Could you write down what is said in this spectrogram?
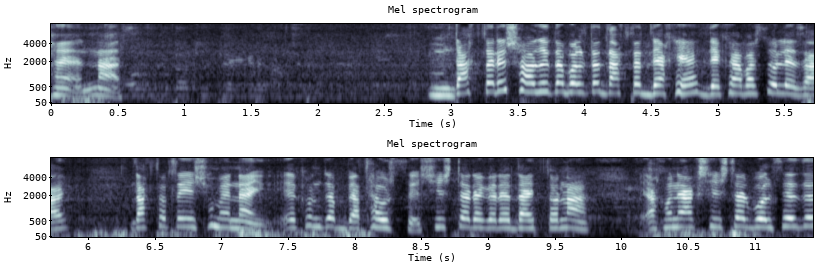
হ্যাঁ নার্স। ডাক্তারের সহযোগিতা বলতে ডাক্তার দেখে দেখে আবার চলে যায়। ডাক্তার তো এই সময় নাই। এখন যা ব্যথা উঠছে, সিস্টার এগারে দায়িত্ব না। এখন এক সিস্টার বলছে যে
